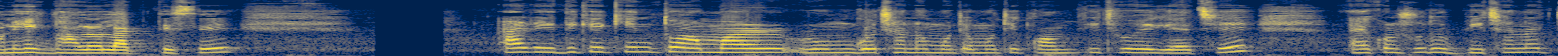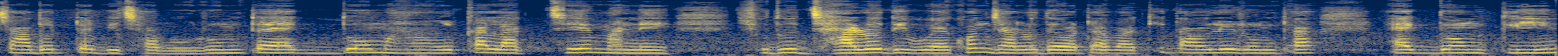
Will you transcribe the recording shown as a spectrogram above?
অনেক ভালো লাগতেছে। আর এদিকে কিন্তু আমার রুম গোছানো মোটামুটি কমপ্লিট হয়ে গেছে। এখন শুধু বিছানার চাদরটা বিছাবো। রুমটা একদম হালকা লাগছে মানে শুধু ঝাড়ু দিব। এখন ঝাড়ু দেওয়াটা বাকি। তাহলে রুমটা একদম ক্লিন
